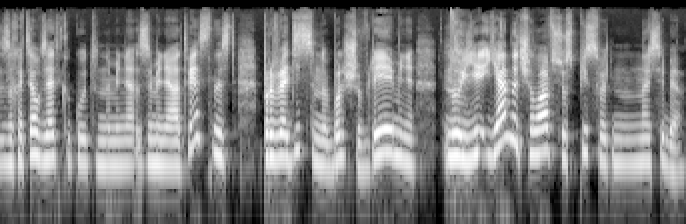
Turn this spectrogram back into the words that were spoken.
захотел взять какую-то на меня, за меня ответственность, проводить со мной больше времени. Ну, я начала все списывать на себя.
